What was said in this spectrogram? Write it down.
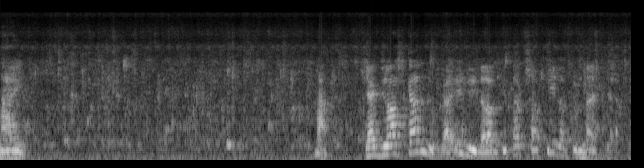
naik. Nah, saya jelaskan juga ini di dalam kitab Sapi Datun Najah.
